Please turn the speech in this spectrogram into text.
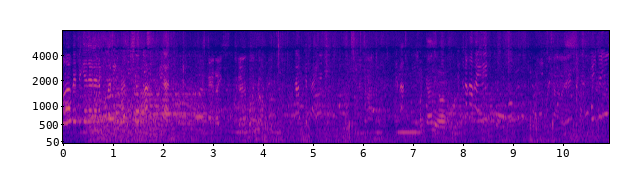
Ah, bibigyan na lang ako kami. Ati siya may sisilan. Number five. Diba? Magkano yun? Dito na kakainin. Okay na yun.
